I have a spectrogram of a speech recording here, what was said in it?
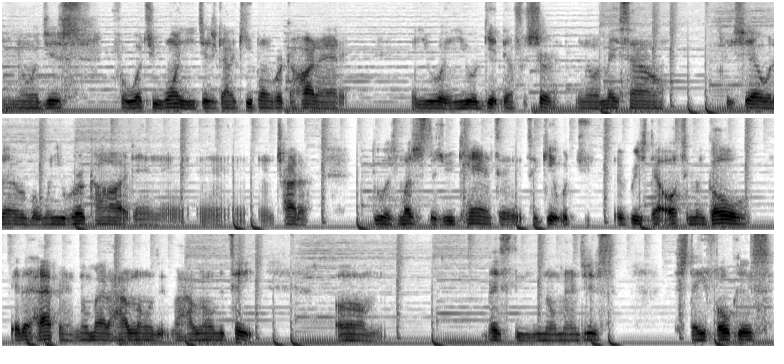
You know, just for what you want, you just gotta keep on working harder at it, and you will you will get there for sure. You know, it may sound cliche or whatever, but when you work hard and and, and try to do as much as you can to to get what you reach that ultimate goal, it'll happen no matter how long it how long it take. Um, basically, you know, man, just stay focused,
